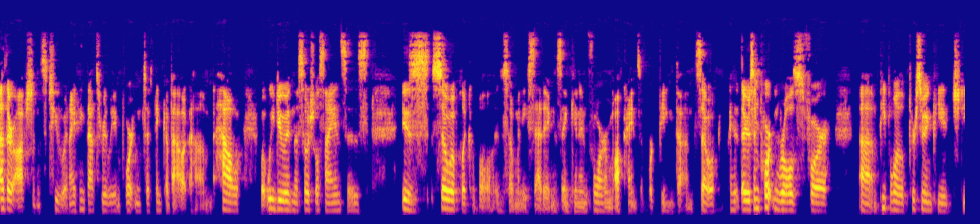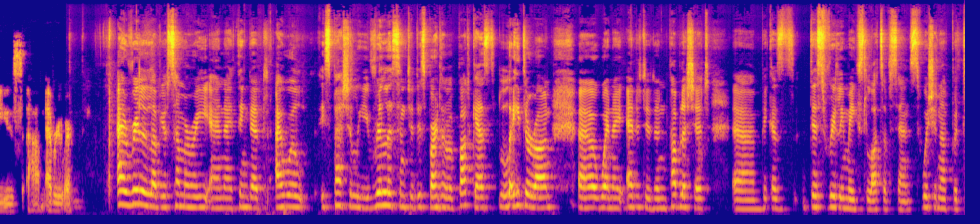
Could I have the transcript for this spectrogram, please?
other options too. And I think that's really important to think about um, how what we do in the social sciences is so applicable in so many settings and can inform all kinds of work being done. So uh, there's important roles for um, people pursuing PhDs um, everywhere. I really love your summary, and I think that I will especially re listen to this part of a podcast later on uh, when I edit it and publish it, uh, because this really makes lots of sense. We should not put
